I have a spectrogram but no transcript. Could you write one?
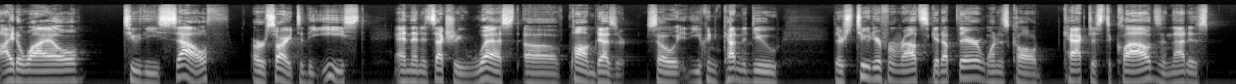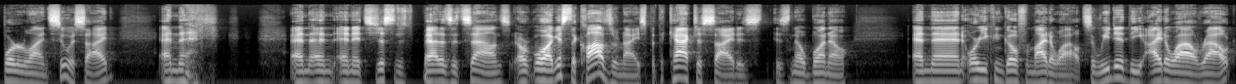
Idyllwild to the south, or sorry, to the east, and then it's actually west of Palm Desert. So you can kind of do. There's two different routes to get up there. One is called Cactus to Clouds, and that is borderline suicide. And then, and and and it's just as bad as it sounds. Or well, I guess the clouds are nice, but the cactus side is is no bueno. And then, or you can go from Idyllwild. So we did the Idyllwild route,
